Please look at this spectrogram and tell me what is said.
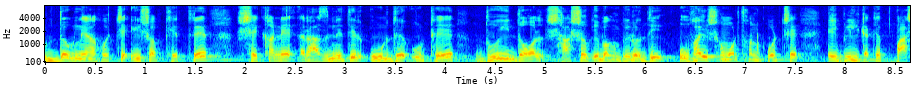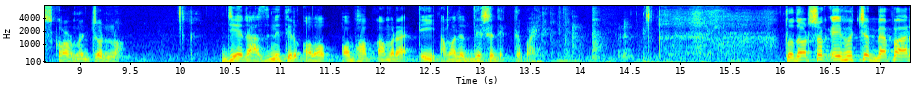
উদ্যোগ নেওয়া হচ্ছে এই সব ক্ষেত্রে, সেখানে রাজনীতির ঊর্ধ্বে উঠে দুই দল, শাসক এবং বিরোধী, উভয় সমর্থন করছে এই বিলটাকে পাশ করানোর জন্য। যে রাজনীতির অভাব অভাব আমরা এই আমাদের দেশে দেখতে পাই। তো দর্শক, এই হচ্ছে ব্যাপার।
